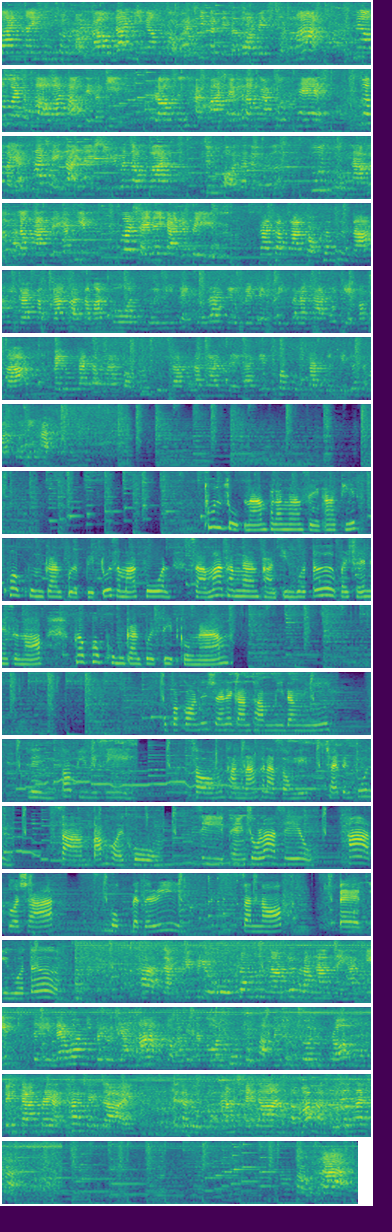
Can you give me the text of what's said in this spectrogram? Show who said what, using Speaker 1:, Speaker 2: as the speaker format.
Speaker 1: บันในชุมชนของเราได้มีการประกอบอาชีพเกษตรกรเป็นส่วนมาก เนื่องด้วยสภาวะทางเศรษฐกิจ เราจึงหันมาใช้พลังงานทดแทน เพื่อประหยัดค่าใช้จ่ายในชีวิตประจำวัน จึงขอเสนอทุ่นสูบน้ำด้วยพลังงานแสงอาทิตย์ เพื่อใช้ในการเกษตร
Speaker 2: การทำงานของเครื่องขึ้นน้ำมีการสั่งการผ่านสมาร์ทโฟน โดยมีแผงโซลาร์เซลล์เป็นแหล่งผลิตพลังงานให้เก็บปั๊มน้ำไปดูการทำงาน ของเครื่องสูบน้ำพลังงานแสงอาทิตย์ควบคุมการเปิดปิดด้วยสมาร์ทโฟนเลยค่ะ
Speaker 3: ทุ่นสูบน้ำพลังงานแสงอาทิตย์ ควบคุมการเปิดปิดด้วยสมาร์ทโฟน สามารถทำงานผ่านอินเวอร์เตอร์ไปใช้ในสนอปเพื่อควบคุมการเปิดปิดของน้ำอุปกรณ์ที่ใช้ในการทำมีดังนี้ 1. ท่อ PVC 2. ถังน้ำขนาด 2 ลิตร ใช้เป็นทุ่น 3. ปั๊มหอยโขง 4. แผงโซลาเซลล์ 5. ตัวชาร์จ 6. แบตเตอรี่ซันนอฟ 8. อินเวอร์เตอร์
Speaker 2: ค่ะจากคลิปวิดีโอเครื่องทุ่นน้ำด้วยพลังงานแสงอาทิตย์ จะเห็นได้ว่ามีประโยชน์อย่างมากต่อเกษตรกรผู้ปลูกผักในชุมชน เพราะเป็นการประหยัดค่าใช้จ่ายและสะดวกต่อการใช้งานสามารถหาซื้อได้ง่าย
